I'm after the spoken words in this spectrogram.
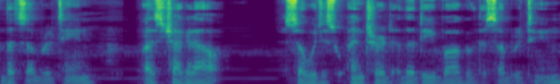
the subroutine, let's check it out. So we just entered the debug of the subroutine.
